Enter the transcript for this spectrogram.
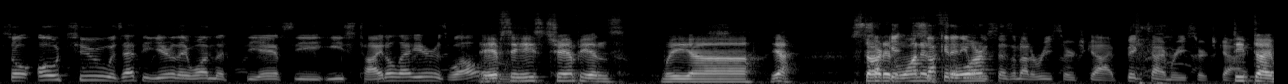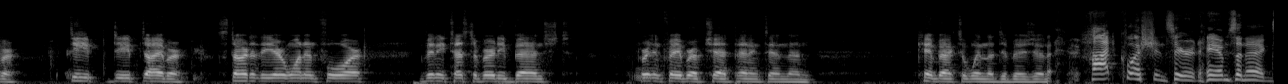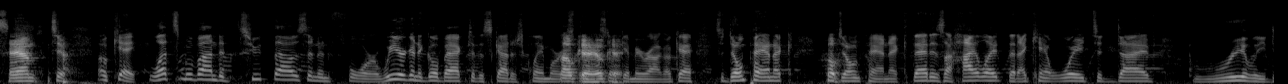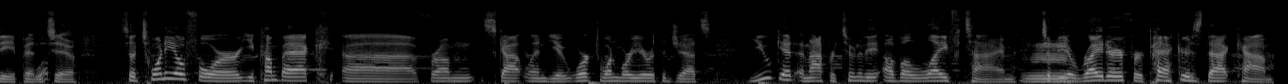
so 02 was that the year they won the the AFC East title that year as well? AFC East champions. We uh yeah started suck it, one and suck it anyone four. who says I'm not a research guy. Big time research guy. Deep diver, deep deep diver. Started the year one and four. Vinny Testaverde benched for in favor of Chad Pennington. Then came back to win the division. Hot questions here at Hamm's and Eggs. Hamm's. Too. Okay, let's move on to 2004. We are going to go back to the Scottish Claymore. Okay, okay. Don't get me wrong. Okay, so don't panic. Don't panic. That is a highlight that I can't wait to dive really deep into. So 2004, you come back uh, from Scotland. You worked one more year with the Jets. You get an opportunity of a lifetime to be a writer for Packers.com.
